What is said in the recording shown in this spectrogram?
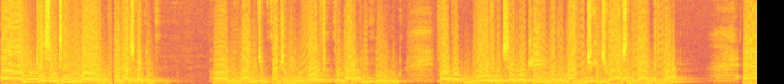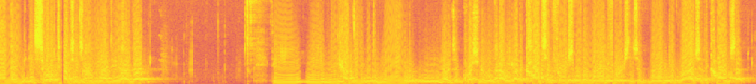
Um, gets into uh, important aspect of uh, the language of Benjamin are a lot of people who thought that Whorf would say, okay, well, the language gives rise to the idea. And it, it sort of touches on the idea that the, we, we have the word, you know, it's a question of whether or not we have the concept first or the word first. Does the word give rise to the concept?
